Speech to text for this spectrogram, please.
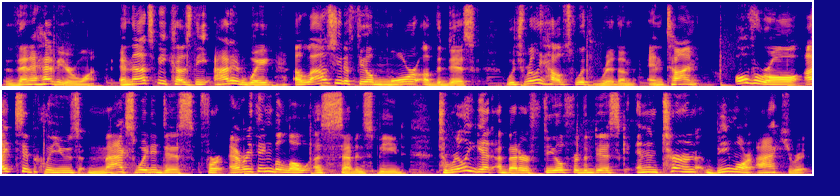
than a heavier one. And that's because the added weight allows you to feel more of the disc, which really helps with rhythm and timing. Overall, I typically use max weighted discs for everything below a 7 speed to really get a better feel for the disc and in turn be more accurate.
